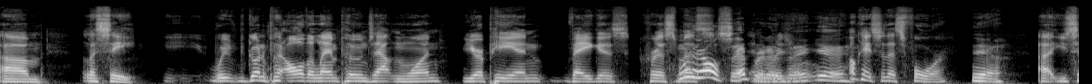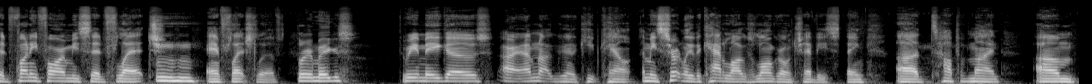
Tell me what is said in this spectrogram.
Um, let's see. We're going to put all the lampoons out in one: European, Vegas, Christmas. Well, they're all separate. I think. Yeah. Okay, so that's four. Yeah. Uh, you said Funny Farm. You said Fletch, Mm-hmm. and Fletch lived. Three Megas. Three Amigos. All right, I'm not going to keep count. I mean, certainly the catalog is longer on Chevy's thing. Uh, top of mind. Um,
